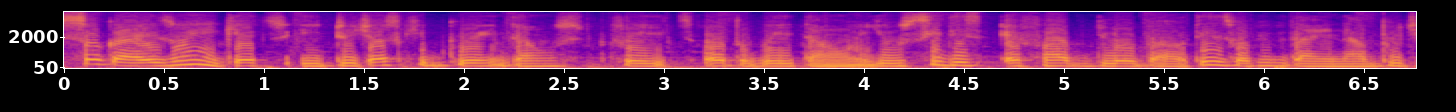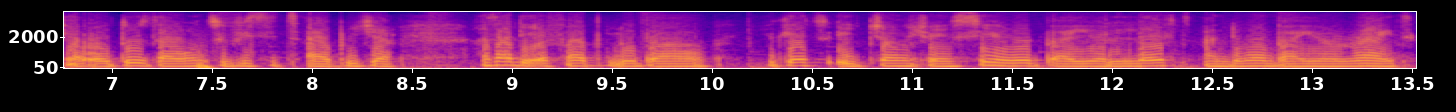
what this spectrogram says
so guys when you get to it do just keep going down straight all the way down. You'll see this FAB global. This is for people that are in abuja or those that want to visit abuja. After the FAB global you get to a junction. You see a road by your left and the one by your right.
